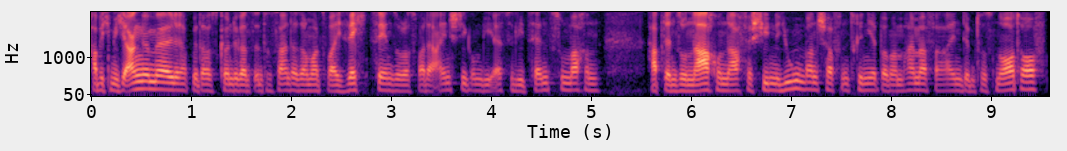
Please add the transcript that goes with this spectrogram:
Habe ich mich angemeldet, habe gedacht, das könnte ganz interessant sein. Damals war ich 16, so das war der Einstieg, um die erste Lizenz zu machen. Habe dann so nach und nach verschiedene Jugendmannschaften trainiert bei meinem Heimatverein, dem TuS Nordhof.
